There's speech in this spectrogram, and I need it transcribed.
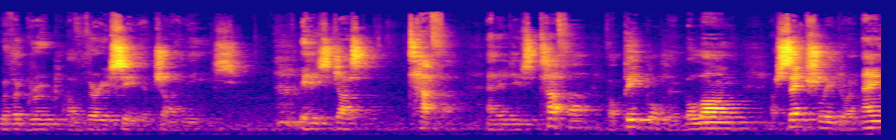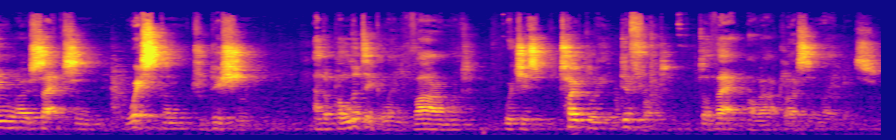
with a group of very senior Chinese. It is just tougher, and it is tougher for people who belong essentially to an Anglo-Saxon Western tradition and a political environment which is totally different to that of our closer neighbours.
